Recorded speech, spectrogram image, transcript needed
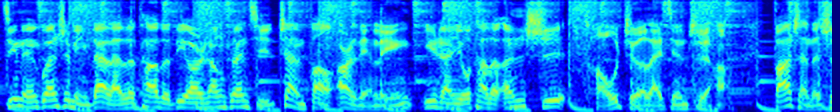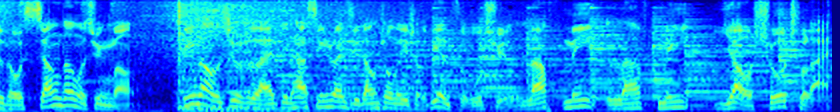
今年关诗敏带来了她的第二张专辑《绽放二点零》，依然由她的恩师陶喆来监制哈，发展的势头相当的迅猛。听到的就是来自她新专辑当中的一首电子舞曲《Love Me Love Me》，要说出来。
